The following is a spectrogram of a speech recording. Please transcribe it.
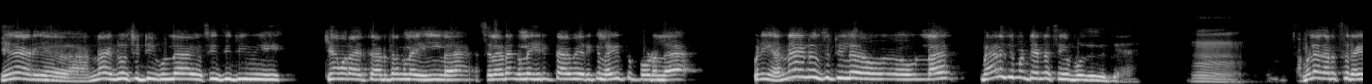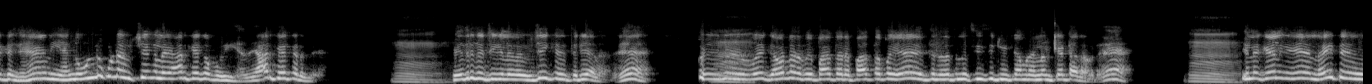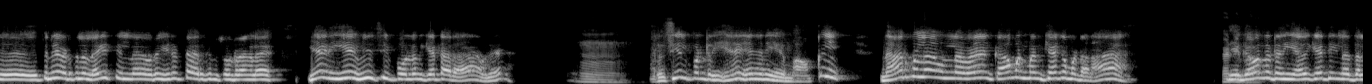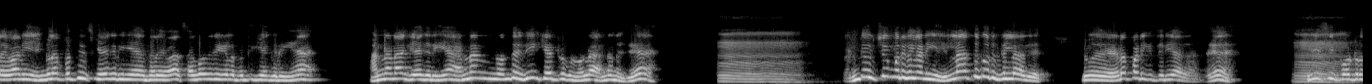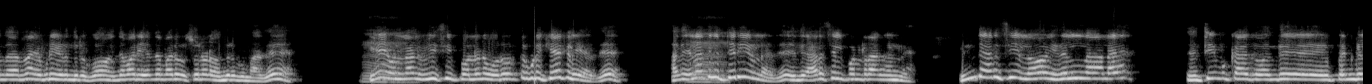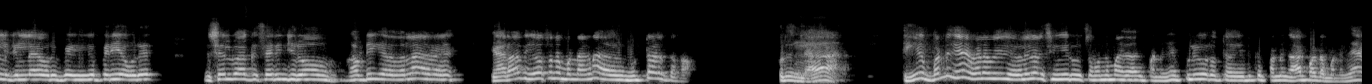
ஏங்க நீங்க அண்ணா யூனிவர்சிட்டிக்குள்ள சிசிடிவி கேமரா இடத்துல இல்ல சில இடங்கள்ல இருட்டாவே இருக்கு லைட் போடல இப்ப நீங்க அண்ணா யூனிவர்சிட்டியில உள்ள மேனேஜ்மெண்ட் என்ன செய்ய போகுது இதுக்கு. தமிழக அரசு ரைட்டுங்க நீங்க அங்க உள்ளுக்குள்ள விஷயங்களை யார் கேட்க போறீங்க அது யார் கேட்கறது ம். எதிர்கட்சிகளை விஜய்க்கு தெரியாது. போய் கவர்னரை போய் பார்த்தாரு. பார்த்தப்ப ஏன் இத்தனை இடத்துல சிசிடிவி கேமரா எல்லாம் கேட்டாரு அவரு. இல்ல கேளுங்க ஏன் லைட்டு எத்தனையோ இடத்துல லைட் இல்ல ஒரு இருட்டா இருக்குன்னு சொல்றாங்களே. ஏன் நீ ஏன் விசி போடலன்னு கேட்டாரா அவரு. அரசியல் பண்றீங்க ஏங்க நீங்க மக்கள் நார்மலா உள்ளவன் காமன் மேன் கேட்க மாட்டானா? நீங்க. கவர்னர்ட்ட நீங்க அதை கேட்டீங்களா தலைவா? நீங்க எங்களை பத்தி கேக்குறீங்க தலைவா? சகோதரிகளை பத்தி கேக்குறீங்க? அண்ணனா கேக்குறீங்க? அண்ணன் வந்து இதையும் கேட்டிருக்கணும்ல அண்ணனுக்கு. ரெண்டு விஷயம் இருக்குல்ல நீங்க எல்லாத்துக்கும் இருக்குல்ல அது. எடப்பாடிக்கு தெரியாது அது? விசி. போட்டிருந்தாருன்னா எப்படி இருந்திருக்கும்? இந்த மாதிரி எந்த மாதிரி ஒரு சூழ்நிலை வந்திருக்குமா அது? ஏன் இவ்வளவு. நாள் விசி போடலன்னு ஒரு ஒருத்தர் கூட கேட்கலையா அது? எல்லாத்துக்கும். தெரியும்ல அது. இது அரசியல் பண்றாங்கன்னு. இந்த அரசியலோ இதனால திமுகவுக்கு வந்து பெண்களுக்கு இல்ல ஒரு பெ- மிகப்பெரிய ஒரு செல்வாக்கு செறிஞ்சிரும் அப்படிங்கறதெல்லாம் யாராவது யோசனை பண்ணாங்கன்னா அது முட்டாள்தனம். புரியுதுங்களா. நீங்க பண்ணுங்க விலை விலைவாசி உயர்வு சம்பந்தமா ஏதாவது பண்ணுங்க புலியூரத்தை எடுத்து பண்ணுங்க ஆர்ப்பாட்டம் பண்ணுங்க.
